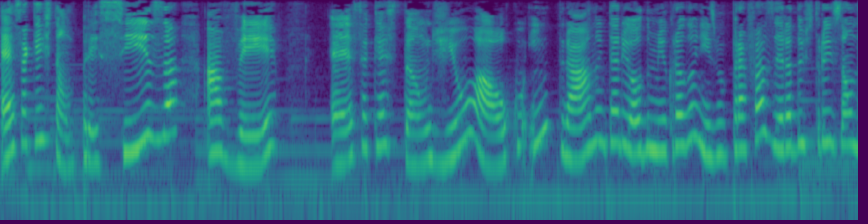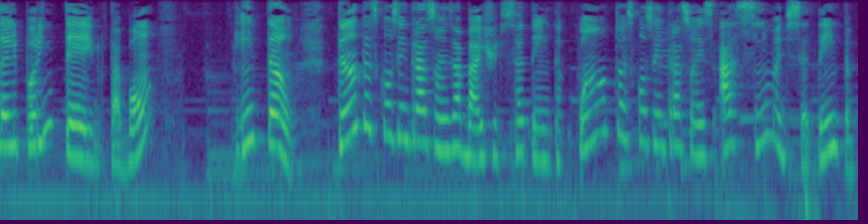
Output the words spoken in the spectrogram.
essa questão. Precisa haver essa questão de o álcool entrar no interior do microorganismo para fazer a destruição dele por inteiro, tá bom? Então, tanto as concentrações abaixo de 70 quanto as concentrações acima de 70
